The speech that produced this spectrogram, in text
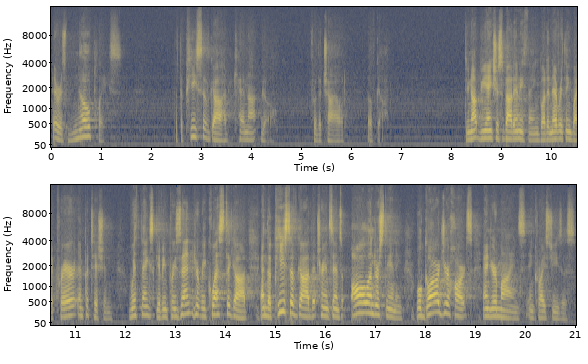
There is no place that the peace of God cannot go for the child of God. Do not be anxious about anything, but in everything by prayer and petition, with thanksgiving, present your requests to God, and the peace of God that transcends all understanding will guard your hearts and your minds in Christ Jesus.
